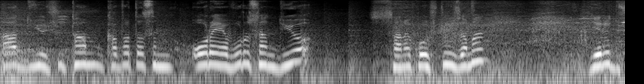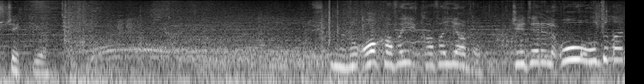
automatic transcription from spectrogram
Ha diyor şu tam kafatasın oraya vurursan diyor sana koştuğu zaman yere düşecek diyor. Düştü mü? O kafayı kafayı yardı. CTRL. O oldu lan.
